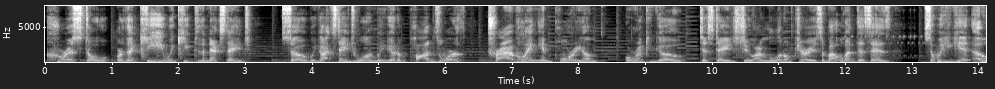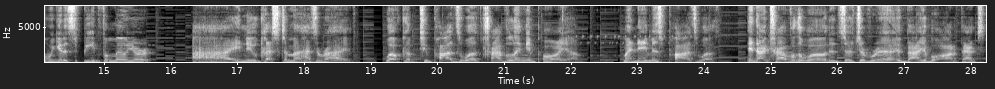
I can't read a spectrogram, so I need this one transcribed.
crystal or the key we keep to the next stage so we got stage one. We can go to Podsworth Traveling Emporium, or we could go to stage two. I'm a little curious about what this is. So we could get, oh, we get a speed familiar. Ah, a new customer has arrived. Welcome to Podsworth Traveling Emporium. My name is Podsworth, and I travel the world in search of rare and valuable artifacts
